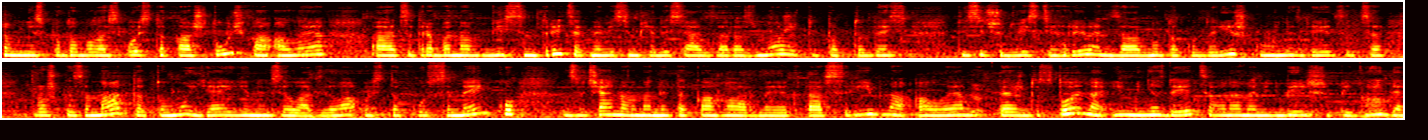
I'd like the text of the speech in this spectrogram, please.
Мені сподобалась ось така штучка, але е, це треба на 8,30, на 8,50 зараз множити, тобто десь 1200 гривень за одну таку доріжку. Мені здається, це трошки занадто, тому я її не взяла. Взяла ось таку синеньку. Звичайно, вона не така гарна, як та срібна, але теж достойна, і мені здається, вона навіть більше підійде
